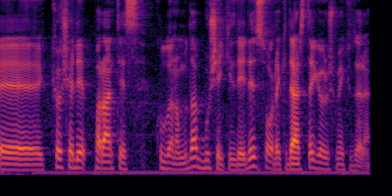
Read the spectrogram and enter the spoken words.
E, köşeli parantez kullanımı da bu şekildeydi. Sonraki derste görüşmek üzere.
